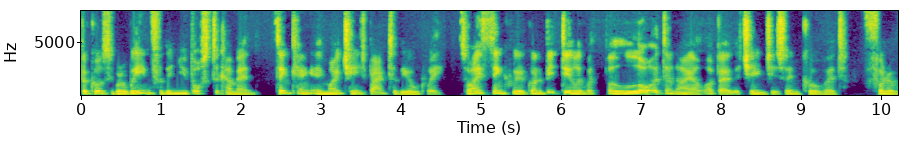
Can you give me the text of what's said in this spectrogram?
because they were waiting for the new boss to come in, thinking it might change back to the old way. So I think we're going to be dealing with a lot of denial about the changes in COVID for a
